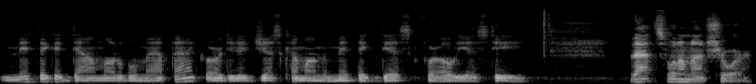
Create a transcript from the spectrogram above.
Mythic a downloadable map pack, or did it just come on the Mythic disc for ODST? That's what I'm not sure.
